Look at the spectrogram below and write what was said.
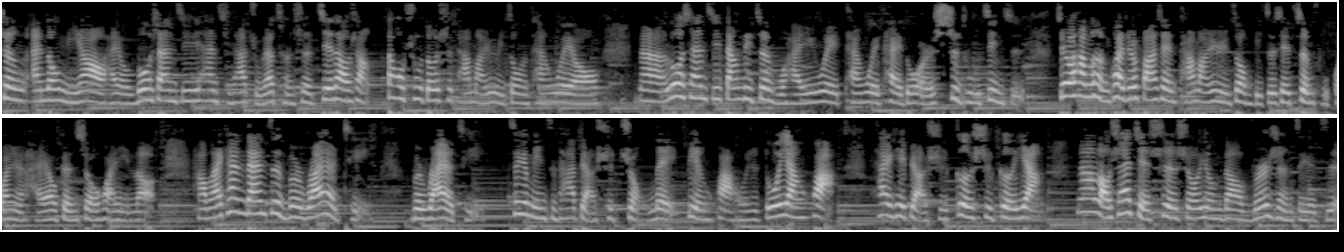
圣安东尼奥、还有洛杉矶和其他主要城市的街道上，到处都是塔马玉米粽的摊位哦。那洛杉矶当地政府还因为摊位太多而试图禁止，结果他们很快就发现塔马玉米粽比这些政府官员还要更受欢迎了。好，我们来看单字 variety。variety 这个名词它表示种类、变化或是多样化，它也可以表示各式各样。那老师在解释的时候用到 version 这个字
